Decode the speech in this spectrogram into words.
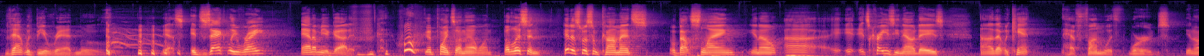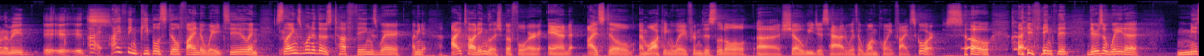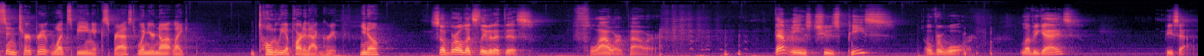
that would be a rad move. yes, exactly right. Adam, you got it. Good points on that one. But listen, hit us with some comments about slang. You know, uh, it, it's crazy nowadays uh, that we can't have fun with words. You know what I mean? It, it, it's I, I think people still find a way to, and slang's one of those tough things where, I mean, I taught English before, and I still am walking away from this little uh, show we just had with a 1.5 score. So I think that there's a way to misinterpret what's being expressed when you're not like totally a part of that group, you know? so, bro. Let's leave it at this: flower power. that means choose peace over war. Love you guys. Peace out.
